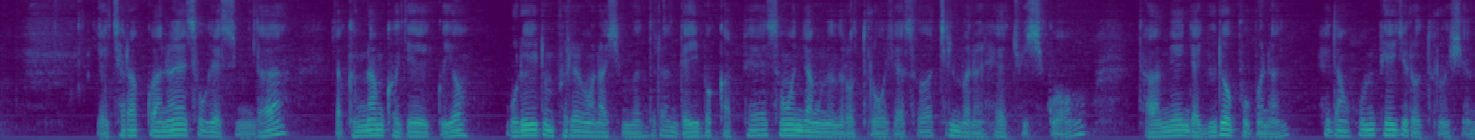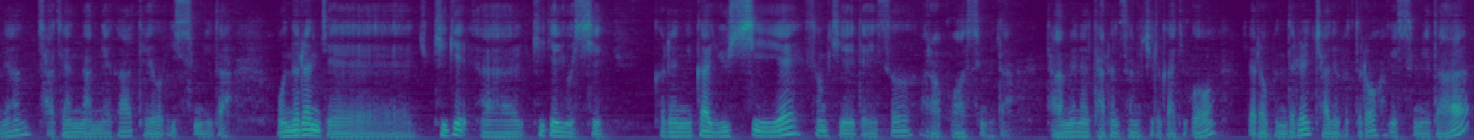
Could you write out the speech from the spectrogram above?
예, 철학관을 소개했습니다. 자, 경남 거제에 있고요. 무료 이름 표를 원하신 분들은 네이버 카페 송원장면으로 들어오셔서 질문을 해 주시고 다음에 이제 유료 부분은 해당 홈페이지로 들어오시면 자세한 안내가 되어 있습니다. 오늘은 이제 기계, 아, 기계 유씨, 그러니까 유씨의 성씨에 대해서 알아보았습니다. 다음에는 다른 성씨를 가지고 여러분들을 찾아뵙도록 하겠습니다.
